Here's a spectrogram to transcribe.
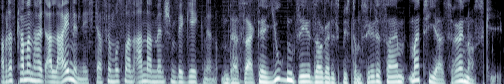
Aber das kann man halt alleine nicht. Dafür muss man anderen Menschen begegnen. Das sagt der Jugendseelsorger des Bistums Hildesheim, Matthias Reinowski.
